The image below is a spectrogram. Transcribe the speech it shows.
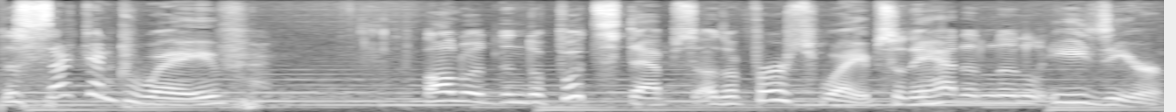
The second wave followed in the footsteps of the first wave, so they had it a little easier.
